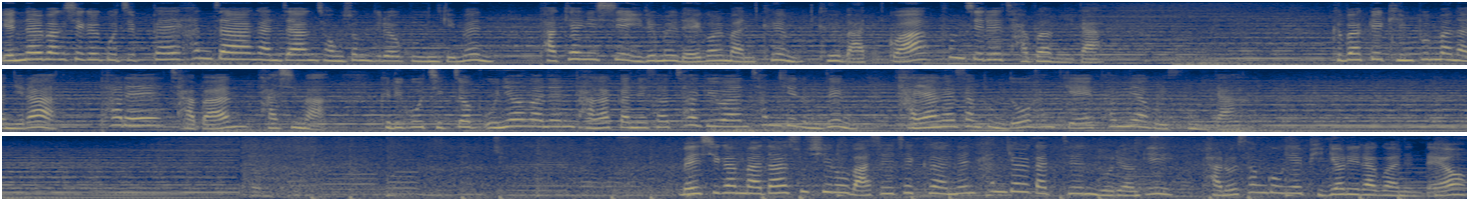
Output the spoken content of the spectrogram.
옛날 방식을 고집해 한장 한장 정성 들여 구운 김은 박향희 씨의 이름을 내걸 만큼 그 맛과 품질을 자부합니다. 그 밖에 김뿐만 아니라 파래, 자반, 다시마, 그리고 직접 운영하는 방앗간에서 착유한 참기름 등 다양한 상품도 함께 판매하고 있습니다. 매 시간마다 수시로 맛을 체크하는 한결같은 노력이 바로 성공의 비결이라고 하는데요.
